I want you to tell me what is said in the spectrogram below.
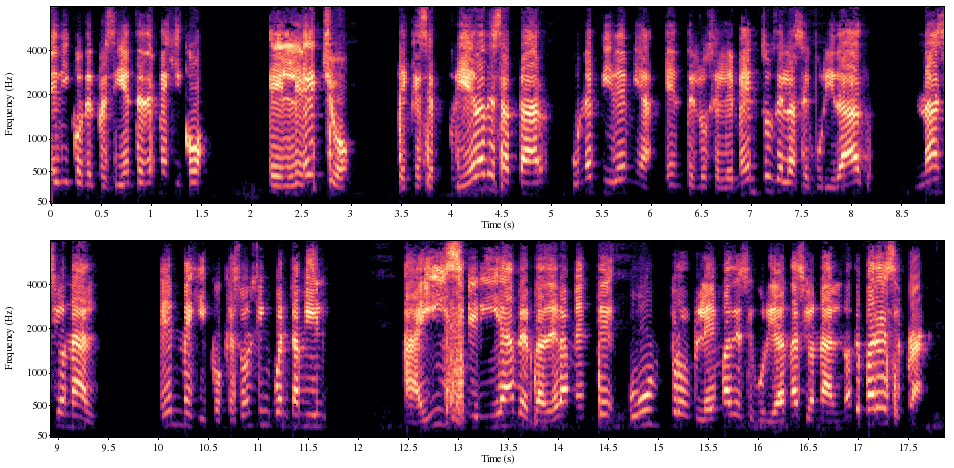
médico del presidente de México, el hecho de que se pudiera desatar una epidemia entre los elementos de la seguridad nacional en México, que son 50 mil, ahí sería verdaderamente un problema de seguridad nacional. ¿No te parece, Frank?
